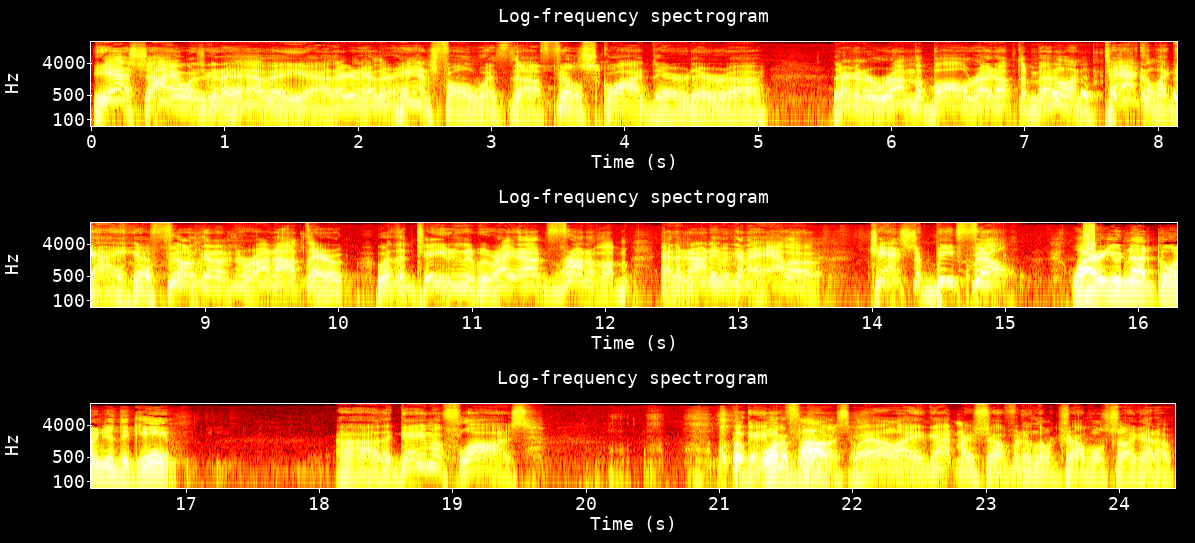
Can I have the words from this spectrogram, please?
Yes, Iowa's going to have a. Uh, they're going to have their hands full with uh, Phil's squad. There, they're uh, they're going to run the ball right up the middle and tackle a guy. Phil's going to run out there with the team going to be right out in front of him, and they're not even going to have a chance to beat Phil. Why are you not going to the game? Uh, the game of flaws. Game what of about flaws. Well, I got myself in a little trouble, so I got to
